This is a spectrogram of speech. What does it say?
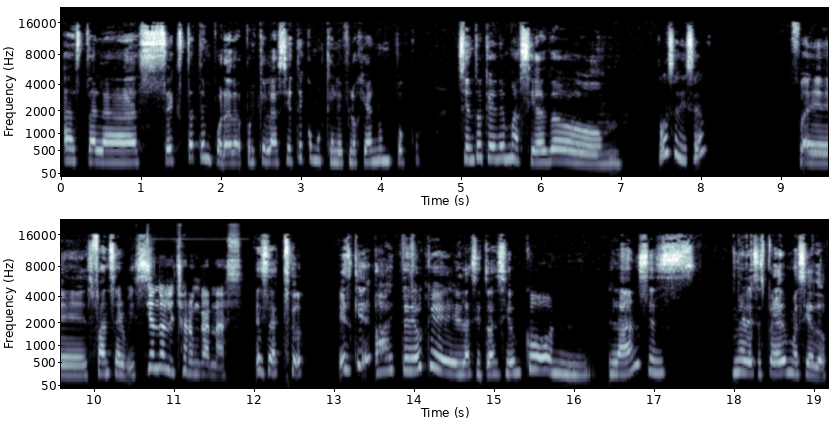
hasta la sexta temporada, porque las siete como que le flojean un poco. Siento que hay demasiado... ¿Cómo se dice? Eh, fanservice. Ya no le echaron ganas. Exacto. Es que, ay, te digo que la situación con Lance es... me desespera demasiado.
